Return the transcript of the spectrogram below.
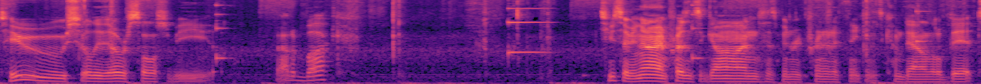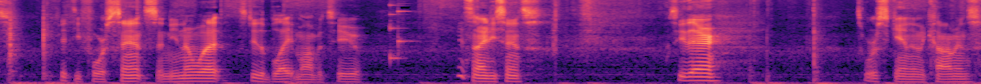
2. Shield the Oversoul should be about a buck. 279 Presence of Gond has been reprinted, I think, and it's come down a little bit. 54 cents. And you know what? Let's do the Blight Mamba too. It's 90 cents. See there? It's worth scanning the commons.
